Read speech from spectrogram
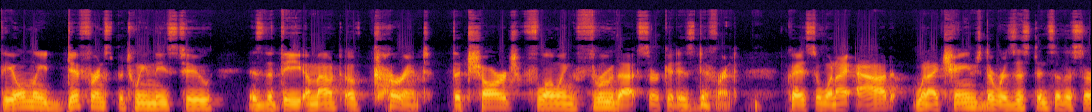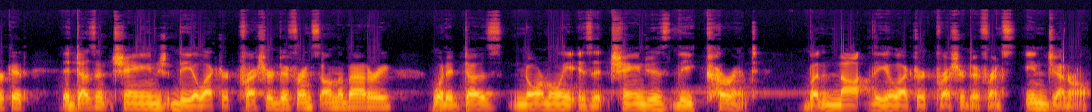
The only difference between these two is that the amount of current, the charge flowing through that circuit is different. Okay, so when I add, when I change the resistance of a circuit, it doesn't change the electric pressure difference on the battery. What it does normally is it changes the current, but not the electric pressure difference in general.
